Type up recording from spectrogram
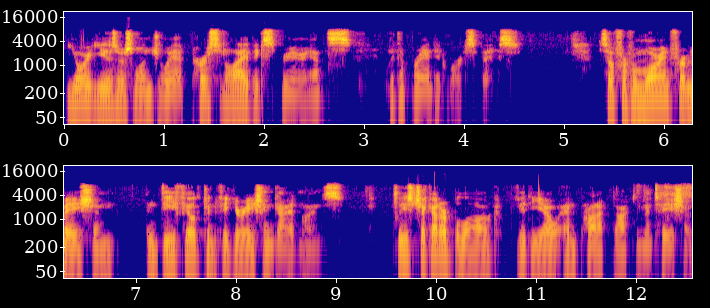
your users will enjoy a personalized experience with a branded workspace. So for, for more information and dfield configuration guidelines, please check out our blog, video, and product documentation.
